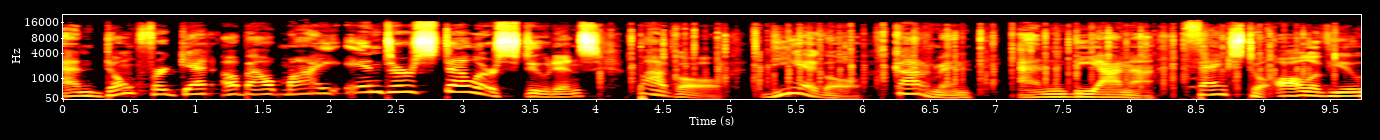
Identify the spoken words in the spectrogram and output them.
And don't forget about my interstellar students, Pago, Diego, Carmen, and Diana. Thanks to all of you.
